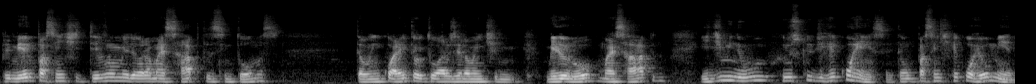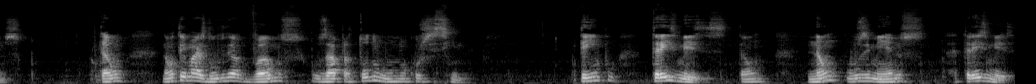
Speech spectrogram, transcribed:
primeiro o paciente teve uma melhora mais rápida de sintomas, então em 48 horas geralmente melhorou mais rápido e diminuiu o risco de recorrência. Então o paciente recorreu menos. Então não tem mais dúvida, vamos usar para todo mundo uma colchicina. Tempo, três meses. Então não use menos, é três meses.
